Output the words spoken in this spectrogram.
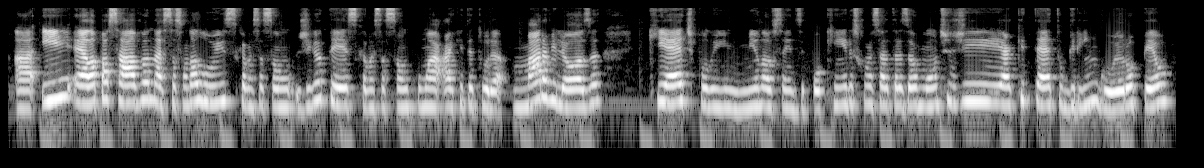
Uh, e ela passava na Estação da Luz, que é uma estação gigantesca, uma estação com uma arquitetura maravilhosa, que é, tipo, em 1900 e pouquinho, eles começaram a trazer um monte de arquiteto gringo, europeu,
